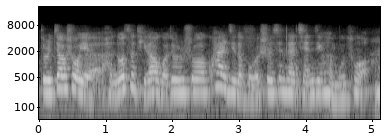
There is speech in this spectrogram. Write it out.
就是教授也很多次提到过，就是说会计的博士现在前景很不错。嗯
